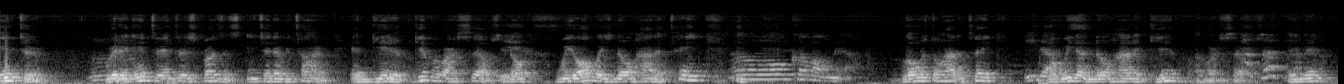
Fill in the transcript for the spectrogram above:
enter. We're Mm-hmm. to enter into his presence each and every time and give. Give of ourselves, you know. We always know how to take. Oh, come on now. We always know how to take. But we don't know how to give of ourselves. Amen.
